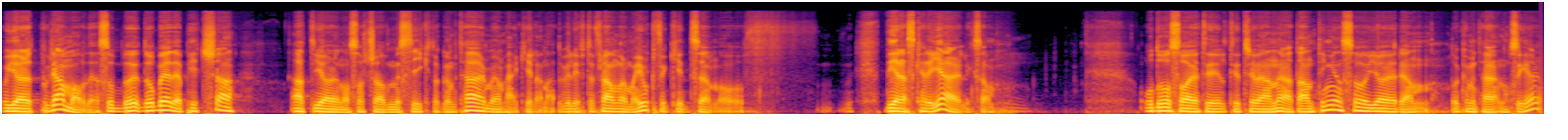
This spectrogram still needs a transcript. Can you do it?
och göra ett program av det. Så då började jag pitcha att göra någon sorts av musikdokumentär med de här killarna. Vi lyfter fram vad de har gjort för kidsen och deras karriär. Liksom. Och då sa jag till, till tre vänner att antingen så gör jag den dokumentären hos er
